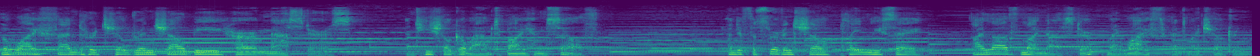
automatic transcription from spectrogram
the wife and her children shall be her master's, and he shall go out by himself. And if the servant shall plainly say, I love my master, my wife, and my children,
